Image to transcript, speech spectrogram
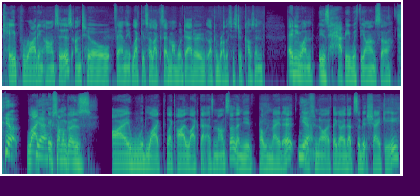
keep writing answers until family, like so, like say mum or dad or like a brother, sister, cousin, anyone is happy with the answer. Yeah. Like Yeah. if someone goes, I would like like I like that as an answer, then you probably made it. Yeah. If not, if they go, that's a bit shaky,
